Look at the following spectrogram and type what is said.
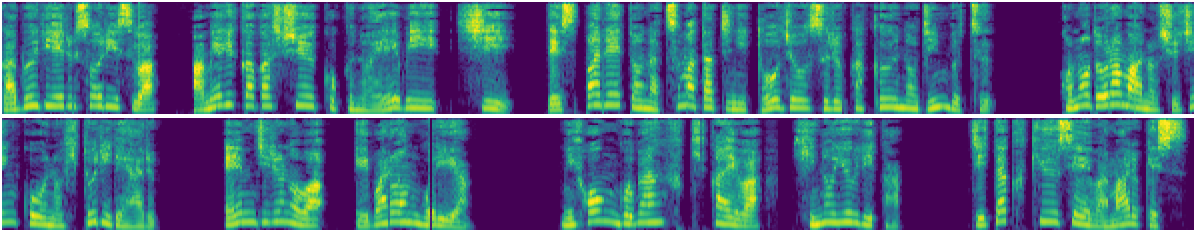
ガブリエル・ソリスはアメリカ合衆国の ABC、デスパレートな妻たちに登場する架空の人物。このドラマの主人公の一人である。演じるのはエヴァロンゴリア。日本語版吹き替えは日野ゆりか。自宅旧姓はマルケス。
